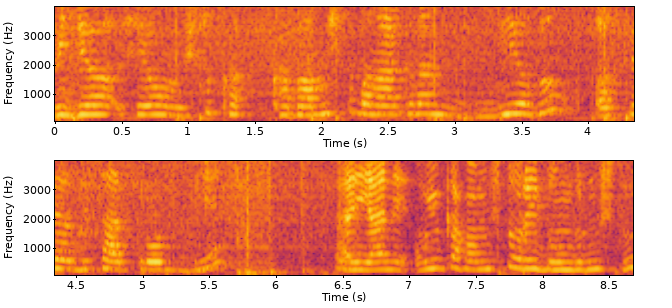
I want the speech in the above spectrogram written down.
video şey olmuştu. ka- kapanmıştı. Bana arkadan diyordu. Asya bir saattir orada diye. Ay, Yani oyun kapanmıştı orayı dondurmuştum.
